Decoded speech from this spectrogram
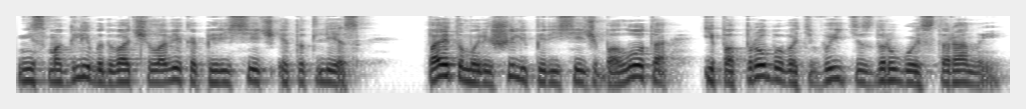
не смогли бы два человека пересечь этот лес, поэтому решили пересечь болото и попробовать выйти с другой стороны.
